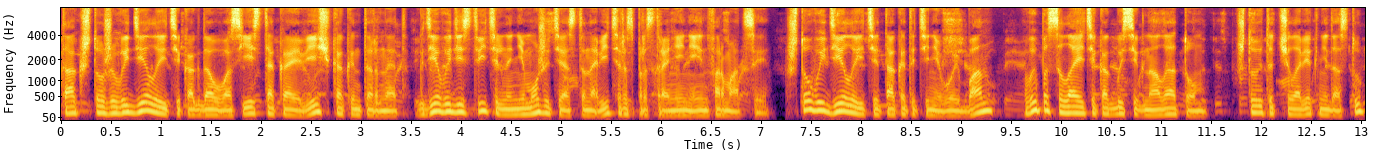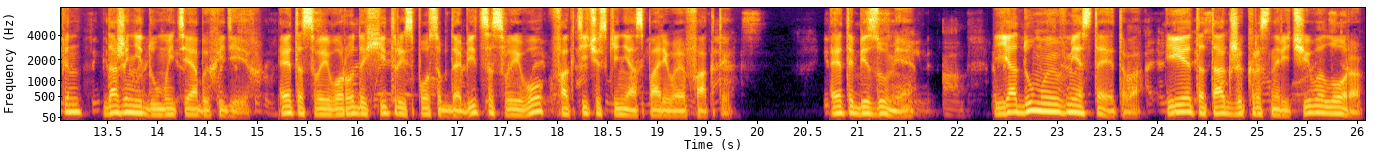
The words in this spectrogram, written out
Так что же вы делаете, когда у вас есть такая вещь, как интернет, где вы действительно не можете остановить распространение информации? Что вы делаете, так это теневой бан? Вы посылаете как бы сигналы о том, что этот человек недоступен, даже не думайте об их идеях. Это своего рода хитрый способ добиться своего, фактически не оспаривая факты. Это безумие. Я думаю вместо этого. И это также красноречиво Лора.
